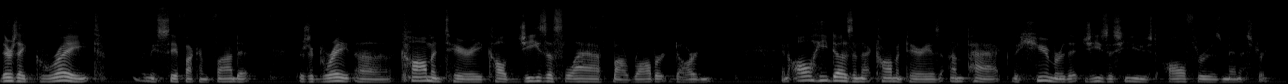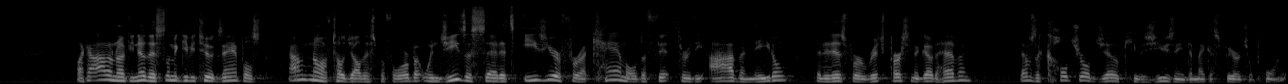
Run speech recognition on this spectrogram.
there's a great, let me see if I can find it. There's a great uh, commentary called Jesus Laughed by Robert Darden. And all he does in that commentary is unpack the humor that Jesus used all through his ministry. Like, I don't know if you know this. Let me give you two examples. I don't know if I've told you all this before, but when Jesus said it's easier for a camel to fit through the eye of a needle than it is for a rich person to go to heaven, that was a cultural joke he was using to make a spiritual point.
